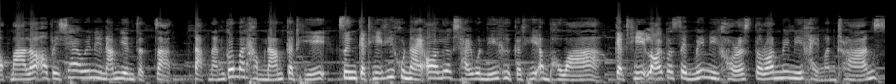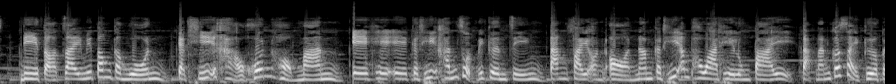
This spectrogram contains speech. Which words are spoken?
ออกมาแล้วเอาไปแช่ไว้ในน้ำเย็นจัดๆจากนั้นก็มาทำน้ำกะทิ ซึ่งกะทิที่คุณนายอ้อเลือกใช้วันนี้คือกะทิอัมพวากะทิร้อยเปอร์เซ็นต์ไม่มีคอเลสเตอรอลไม่มีไขมันทรานส์ดีต่อใจไม่ต้องกังวลกะทิขาวข้นหอมมัน AKA กะทิคั้นสดไม่เกินจริง ตั้งไฟอ่อนๆนำกะทิอัมพวาเทลงไป จากนั้นก็ใส่เกลือไป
